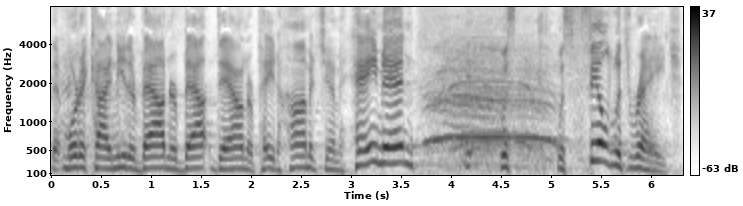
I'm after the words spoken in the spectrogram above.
that Mordecai neither bowed nor bowed down or paid homage to him, Haman was, was filled with rage.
